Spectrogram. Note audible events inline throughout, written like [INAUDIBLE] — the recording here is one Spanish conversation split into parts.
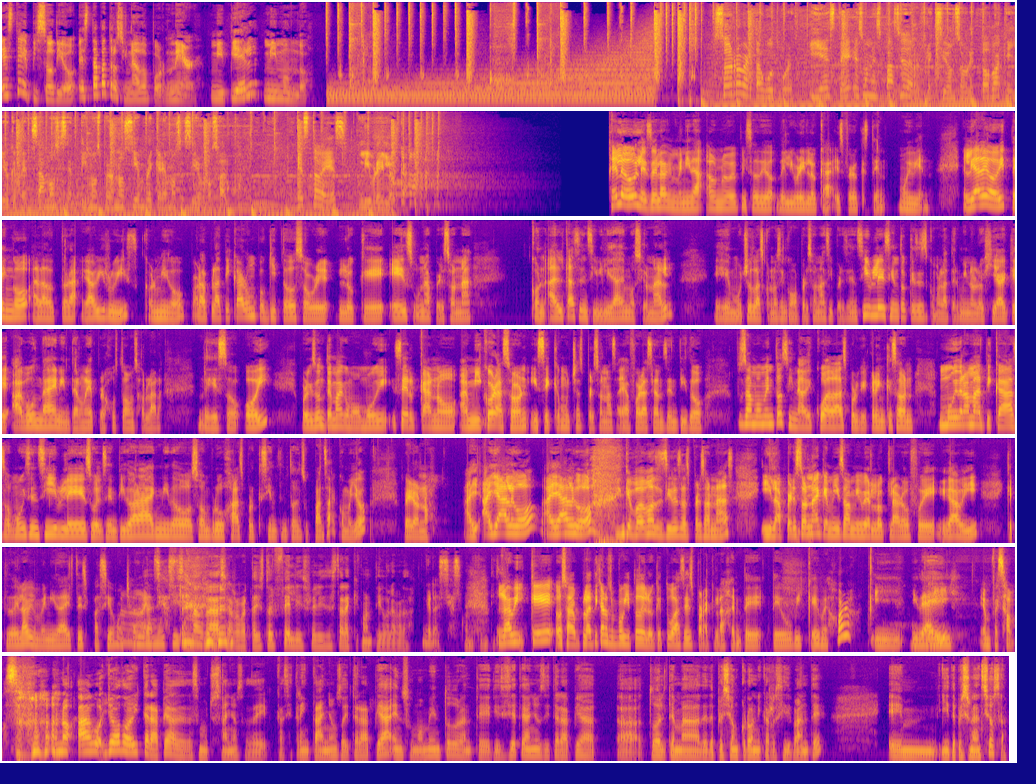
Este episodio está patrocinado por Nair, mi piel, mi mundo. Soy Roberta Woodworth y este es un espacio de reflexión sobre todo aquello que pensamos y sentimos pero no siempre queremos decir en voz alta. Esto es Libre y Loca. Hello, les doy la bienvenida a un nuevo episodio de Libre y Loca. Espero que estén muy bien. El día de hoy tengo a la doctora Gaby Ruiz conmigo para platicar un poquito sobre lo que es una persona con alta sensibilidad emocional. Eh, muchos las conocen como personas hipersensibles. Siento que esa es como la terminología que abunda en Internet, pero justo vamos a hablar de eso hoy, porque es un tema como muy cercano a mi corazón y sé que muchas personas allá afuera se han sentido pues a momentos inadecuadas porque creen que son muy dramáticas o muy sensibles o el sentido arácnido o son brujas porque sienten todo en su panza como yo, pero no, hay, algo, hay algo [LAUGHS] que podemos decir de esas personas. Y la persona que me hizo a mí verlo claro fue Gaby, que te doy la bienvenida a este espacio. Muchas gracias. Muchísimas [LAUGHS] gracias, Roberta. Yo estoy feliz, feliz de estar aquí contigo, la verdad. Gracias. Gaby, ¿qué, o sea, platícanos un poquito de lo que tú haces para que la gente te ubique mejor y, de ahí empezamos. [LAUGHS] Bueno, hago, yo doy terapia desde hace muchos años, desde casi 30 años doy terapia. En su momento, durante 17 años, di terapia todo el tema de depresión crónica recidivante em, y depresión ansiosa.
